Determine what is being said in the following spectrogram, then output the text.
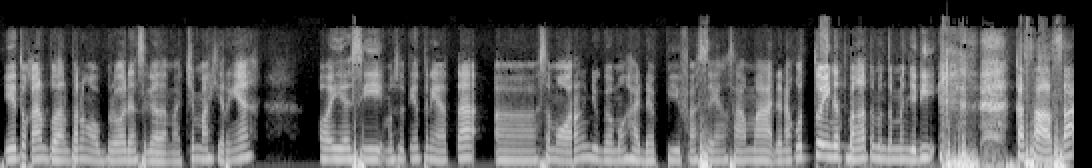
ya itu kan pelan-pelan ngobrol dan segala macem akhirnya Oh iya sih, maksudnya ternyata uh, semua orang juga menghadapi fase yang sama. Dan aku tuh inget banget teman-teman, jadi Kak Salsa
